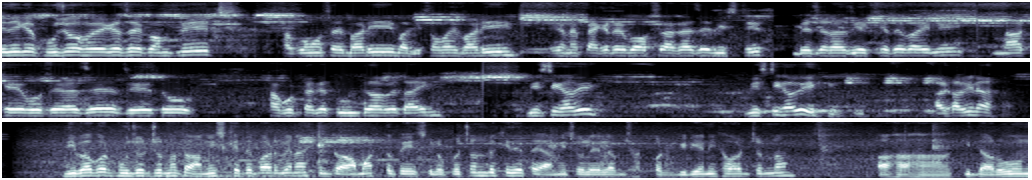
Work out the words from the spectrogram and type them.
এদিকে পুজো হয়ে গেছে কমপ্লিট ঠাকুমশাই বাড়ি বাকি সবাই বাড়ি। এখানে প্যাকেটের বক্স রাখা আছে মিষ্টির। বেচারা আজকে খেতে পাইনি না খেয়ে বসে আছে যেহেতু ঠাকুরটাকে তুলতে হবে তাই। মিষ্টি খাবি? মিষ্টি খাবি? আর খাবি না? দিবাকর পুজোর জন্য তো আমিষ খেতে পারবে না কিন্তু আমার তো পেয়েছিল প্রচণ্ড খিদে তাই আমি চলে এলাম ঝটপট বিরিয়ানি খাওয়ার জন্য। আহা হা কি দারুণ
